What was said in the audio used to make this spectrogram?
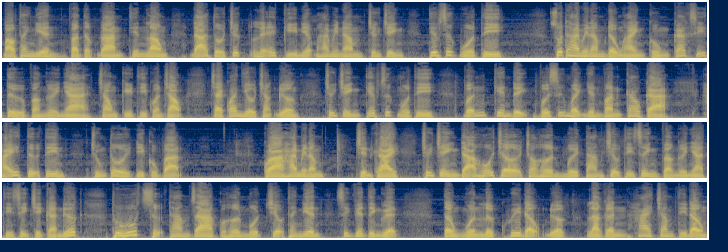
Báo Thanh niên và Tập đoàn Thiên Long đã tổ chức lễ kỷ niệm 20 năm chương trình Tiếp sức mùa thi. Suốt 20 năm đồng hành cùng các sĩ tử và người nhà trong kỳ thi quan trọng, trải qua nhiều chặng đường, chương trình tiếp sức mùa thi vẫn kiên định với sứ mệnh nhân văn cao cả. Hãy tự tin, chúng tôi đi cùng bạn. Qua 20 năm triển khai, chương trình đã hỗ trợ cho hơn 18 triệu thí sinh và người nhà thí sinh trên cả nước, thu hút sự tham gia của hơn 1 triệu thanh niên, sinh viên tình nguyện. Tổng nguồn lực huy động được là gần 200 tỷ đồng.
